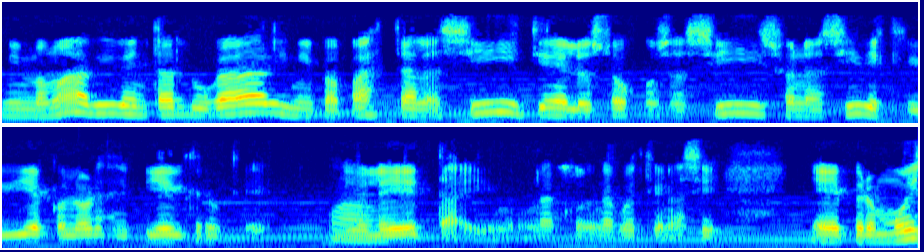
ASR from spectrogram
Mi mamá vive en tal lugar y mi papá está así y tiene los ojos así, son así, describía colores de piel creo que Wow. violeta y una, una cuestión así. Eh, pero muy,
